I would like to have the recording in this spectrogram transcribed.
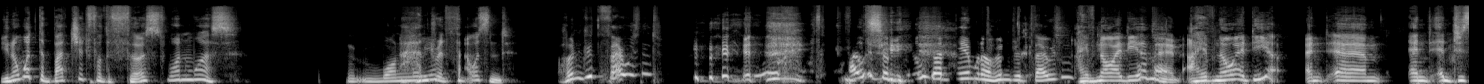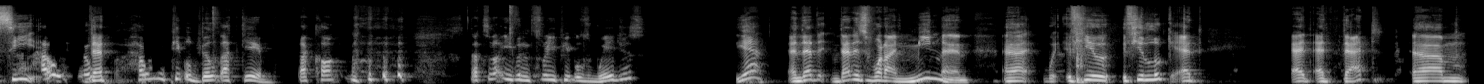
you know what the budget for the first one was? One hundred thousand. Hundred thousand? How did they build that game on a hundred thousand? I have no idea, man. I have no idea. And um and and to see how, that how many people built that game? That can't. That's not even three people's wages. Yeah, and that that is what I mean, man. Uh, if you if you look at at at that um,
